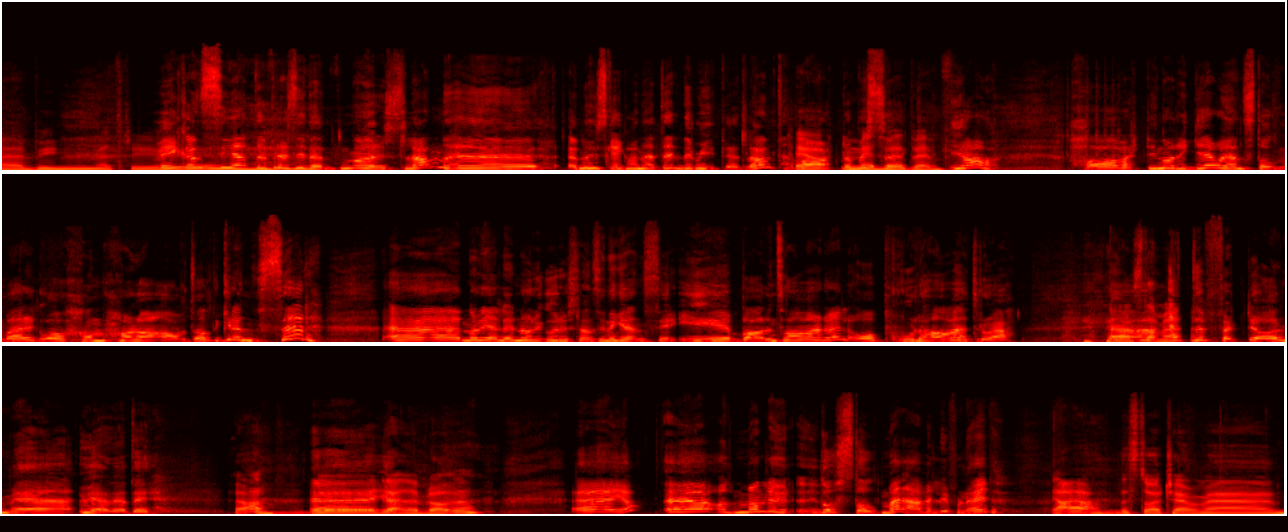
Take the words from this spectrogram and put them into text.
jeg begynne med, tru? Vi kan si at presidenten av Russland, eh, nå husker jeg ikke hva han heter, Dmitrij et eller annet, har Ja, vært og besøkt- Ja, har vært i Norge, og Jens Stoltenberg, og han har da avtalt grenser. Eh, når det gjelder Norge og Russland sine grenser i Barentshavet og Polhavet, tror jeg. Ja, Eh, stemmer. Etter 40 år med uenigheter. Ja, du Eh, greier det bra, du. Eh, ja, eh, og man lurer, og Stoltenberg er veldig fornøyd. Ja, ja. Det står til og med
